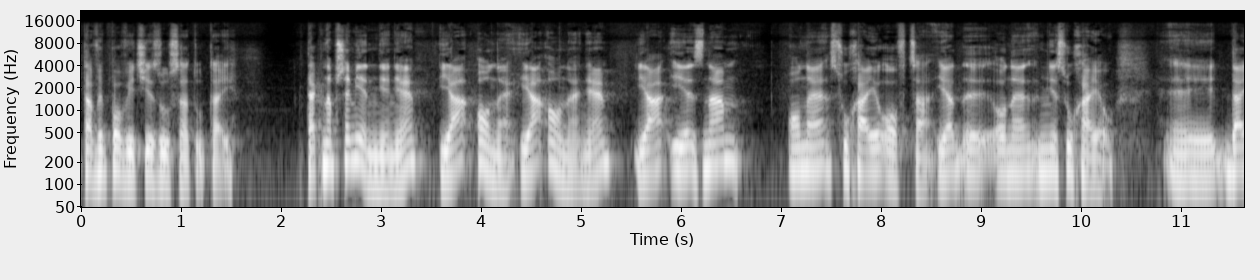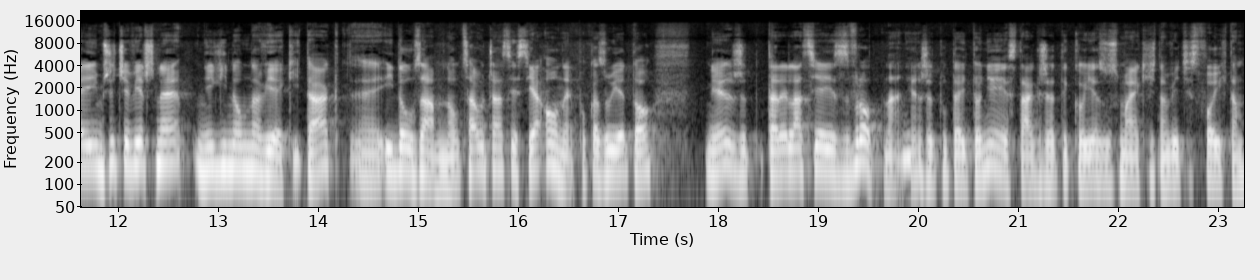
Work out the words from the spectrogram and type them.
ta wypowiedź Jezusa tutaj. Tak naprzemiennie, nie? Ja, one, ja, one, nie? Ja je znam, one słuchają owca, ja, y, one mnie słuchają. Y, daję im życie wieczne, nie giną na wieki, tak? Y, idą za mną. Cały czas jest ja, one. Pokazuje to, nie? że ta relacja jest zwrotna, nie? że tutaj to nie jest tak, że tylko Jezus ma jakiś tam, wiecie, swoich tam,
